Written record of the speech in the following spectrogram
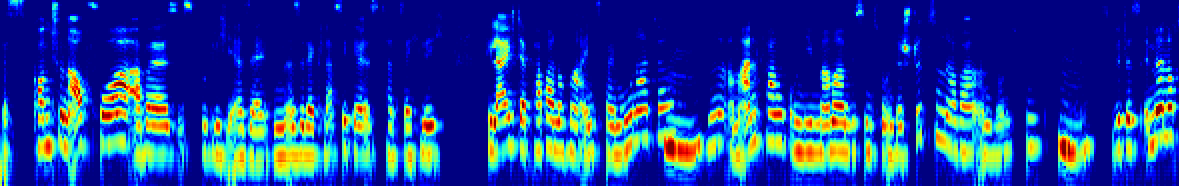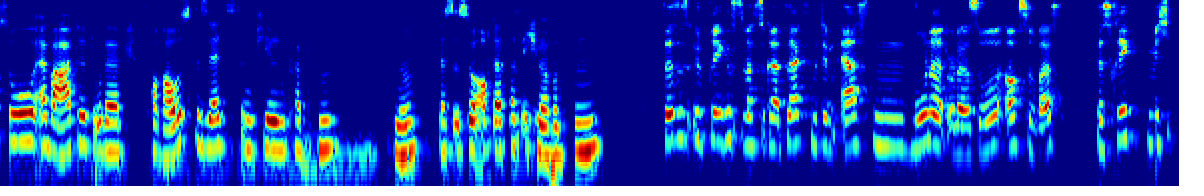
Das kommt schon auch vor, aber es ist wirklich eher selten. Also der Klassiker ist tatsächlich vielleicht der Papa noch mal ein, zwei Monate Mhm. ne, am Anfang, um die Mama ein bisschen zu unterstützen, aber ansonsten Mhm. wird das immer noch so erwartet oder vorausgesetzt in vielen Köpfen. Ne? Das ist so auch das, was ich höre. Hm. Das ist übrigens, was du gerade sagst, mit dem ersten Monat oder so, auch sowas. Das regt mich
